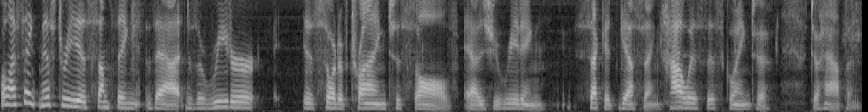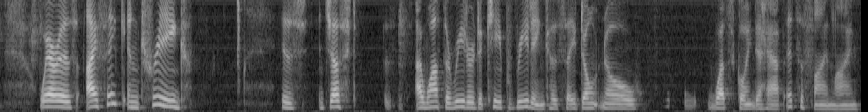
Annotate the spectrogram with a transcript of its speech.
Well, I think mystery is something that the reader is sort of trying to solve as you're reading, second guessing. How is this going to, to happen? Whereas I think intrigue is just, I want the reader to keep reading because they don't know what's going to happen. It's a fine line.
